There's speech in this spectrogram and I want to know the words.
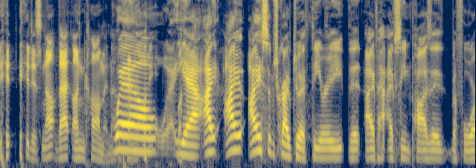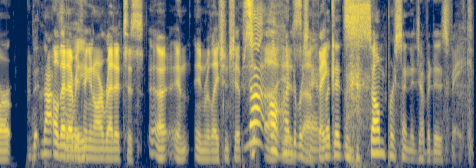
It it is not that uncommon. Well, apparently. yeah, I, I I subscribe to a theory that I've I've seen posited before. That not Oh, that fully- everything in our Reddit is uh, in in relationships. not uh, a hundred uh, percent, fake. but that some percentage of it is fake.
